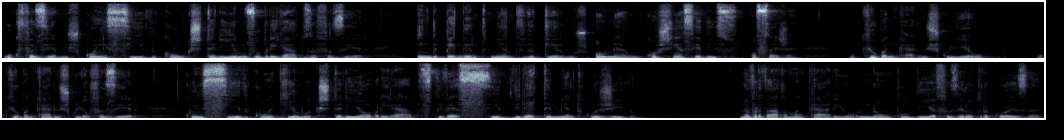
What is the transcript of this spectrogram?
o que fazemos coincide com o que estaríamos obrigados a fazer, independentemente de termos ou não consciência disso. Ou seja, o que o bancário escolheu, o que o bancário escolheu fazer, coincide com aquilo a que estaria obrigado se tivesse sido diretamente coagido. Na verdade, o bancário não podia fazer outra coisa,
